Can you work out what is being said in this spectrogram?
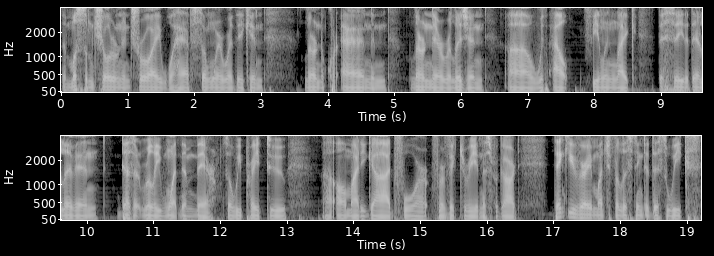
the Muslim children in Troy will have somewhere where they can learn the Quran and learn their religion uh, without feeling like the city that they live in doesn't really want them there. So we pray to uh, Almighty God for for victory in this regard. Thank you very much for listening to this week's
